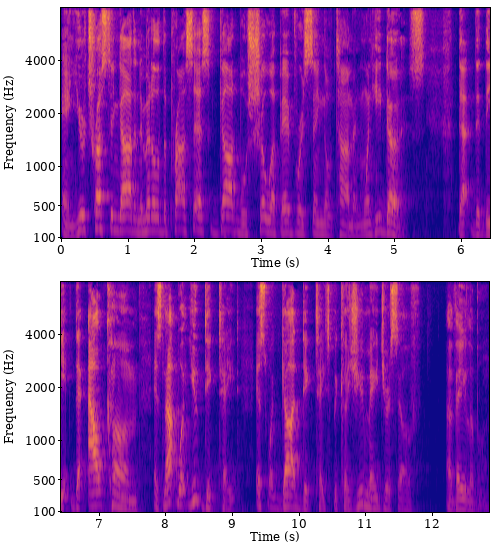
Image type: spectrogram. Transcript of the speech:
and you're trusting God in the middle of the process, God will show up every single time. And when He does, that the, the, the outcome is not what you dictate, it's what God dictates because you made yourself available.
